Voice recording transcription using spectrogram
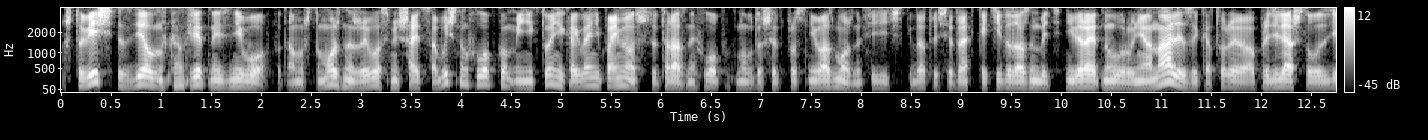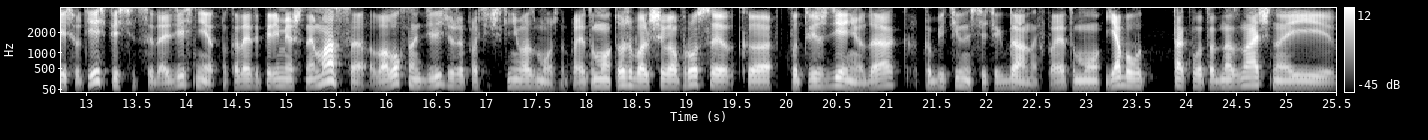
что вещь сделана конкретно из него? Потому что можно же его смешать с обычным хлопком, и никто никогда не поймет, что это разный хлопок, ну, потому что это просто невозможно физически, да, то есть это какие-то должны быть невероятного уровня анализы, которые определяют, что вот здесь вот есть пестициды, а здесь нет. Но когда это перемешанная масса, волокна отделить уже практически невозможно. Поэтому тоже большие вопросы к, к подтверждению, да, к объективности этих данных данных. Поэтому я бы вот так вот однозначно и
